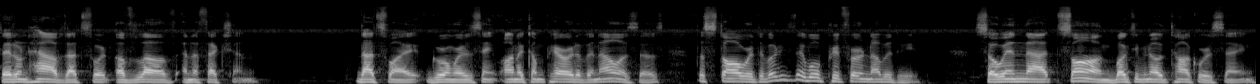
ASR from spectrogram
They don't have that sort of love and affection. That's why Guru is saying, on a comparative analysis, the stalwart devotees, they will prefer Navadvip. So in that song, Bhaktivinoda Thakur is saying,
